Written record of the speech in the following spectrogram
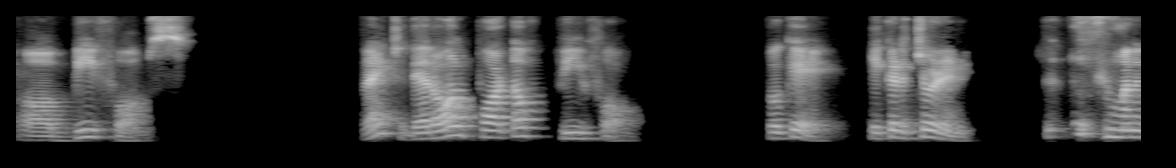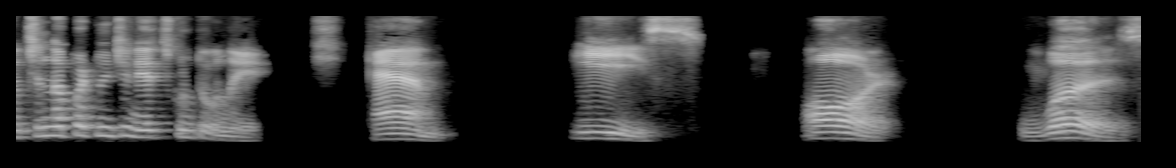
uh, B forms. Right? They're all part of B form. Okay ఇక్కడ చూడండి మనం చిన్నప్పటి నుంచి నేర్చుకుంటూ ఉన్నాయి am is are was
